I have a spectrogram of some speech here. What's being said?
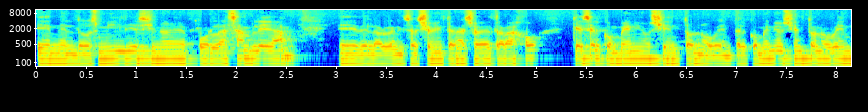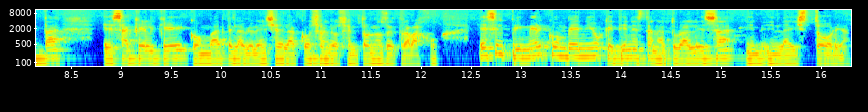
en el 2019 por la Asamblea de la Organización Internacional del Trabajo, que es el convenio 190. El convenio 190 es aquel que combate la violencia y el acoso en los entornos de trabajo. Es el primer convenio que tiene esta naturaleza en, la historia.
